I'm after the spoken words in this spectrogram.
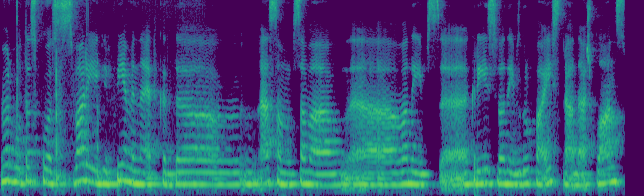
Nu, varbūt tas, ko svarīgi ir pieminēt, kad uh, esam savā uh, vadības, uh, krīzes vadības grupā izstrādājuši plānus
